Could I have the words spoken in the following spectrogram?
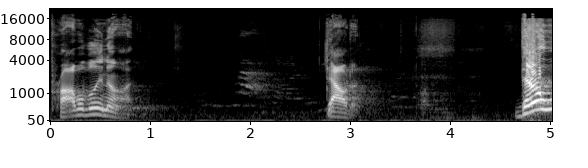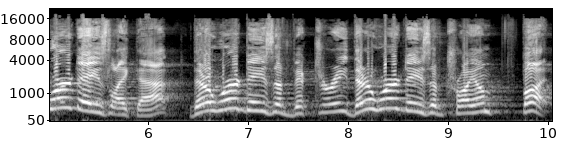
Probably not. Doubt it. There were days like that. There were days of victory. There were days of triumph, but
